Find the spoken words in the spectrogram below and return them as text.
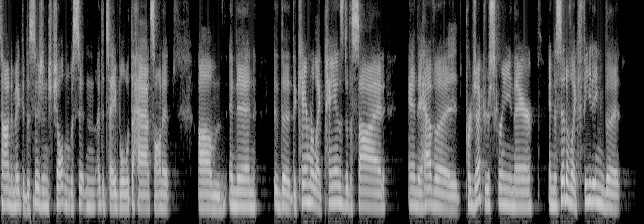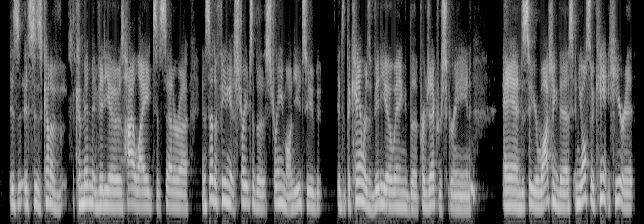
time to make the decision, Shelton was sitting at the table with the hats on it. Um, and then the the camera like pans to the side, and they have a projector screen there. And instead of like feeding the is it's his kind of commitment videos, highlights, etc. Instead of feeding it straight to the stream on YouTube, it's the camera's videoing the projector screen, and so you're watching this, and you also can't hear it.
